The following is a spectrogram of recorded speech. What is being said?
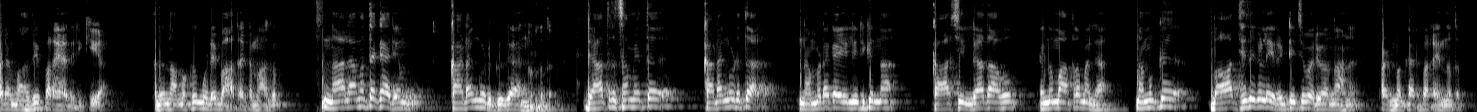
പരമാവധി പറയാതിരിക്കുക. അത് നമുക്കും കൂടി ബാധകമാകും. നാലാമത്തെ കാര്യം കടം കൊടുക്കുക എന്നുള്ളത്. രാത്രി സമയത്ത് കടം കൊടുത്താൽ നമ്മുടെ കയ്യിലിരിക്കുന്ന കാശ് ഇല്ലാതാവും എന്ന് മാത്രമല്ല നമുക്ക് ബാധ്യതകൾ ഇരട്ടിച്ചു വരുമെന്നാണ് പഴമക്കാർ പറയുന്നത്.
